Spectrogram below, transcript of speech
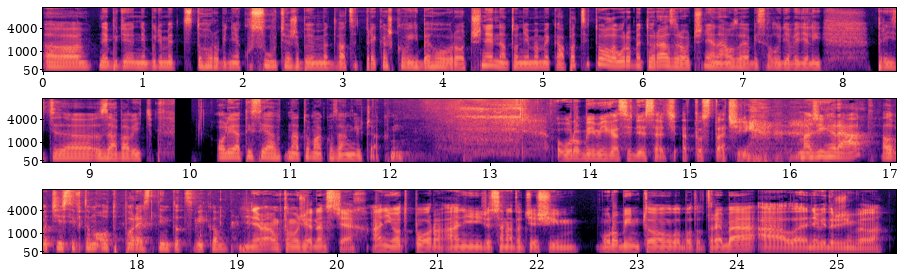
Uh, nebude, nebudeme z toho robiť nejakú súťaž, že budeme mať 20 prekažkových behov ročne, na to nemáme kapacitu, ale urobme to raz ročne a naozaj, aby sa ľudia vedeli prísť uh, zabaviť. Olia, ty si na tom ako s angličakmi. Urobím ich asi 10 a to stačí. Máš ich rád? Alebo či si v tom odpore s týmto cvikom? Nemám k tomu žiaden vzťah. Ani odpor, ani že sa na to teším. Urobím to, lebo to treba, ale nevydržím veľa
